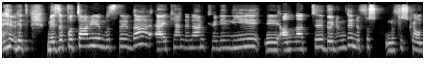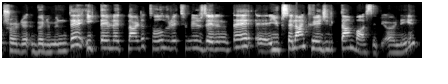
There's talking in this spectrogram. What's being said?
Evet, Mezopotamya Mısır'da erken dönem köleliği e, anlattığı bölümde nüfus nüfus kontrolü bölümünde ilk devletlerde tahıl üretimi üzerinde e, yükselen kölecilikten bahsediyor örneğin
